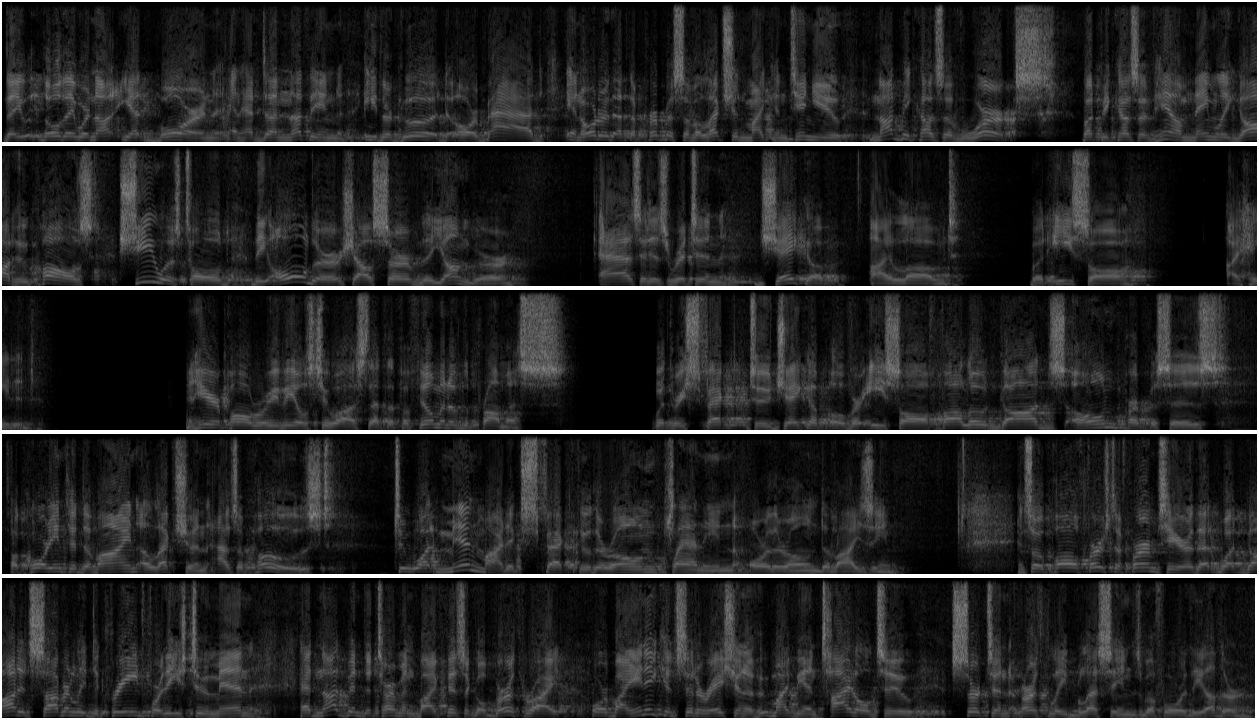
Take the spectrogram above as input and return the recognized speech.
They, though they were not yet born and had done nothing either good or bad, in order that the purpose of election might continue, not because of works, but because of him, namely God who calls, she was told, The older shall serve the younger, as it is written, Jacob I loved, but Esau I hated. And here Paul reveals to us that the fulfillment of the promise with respect to Jacob over Esau followed God's own purposes according to divine election, as opposed to what men might expect through their own planning or their own devising. And so Paul first affirms here that what God had sovereignly decreed for these two men had not been determined by physical birthright or by any consideration of who might be entitled to certain earthly blessings before the other.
